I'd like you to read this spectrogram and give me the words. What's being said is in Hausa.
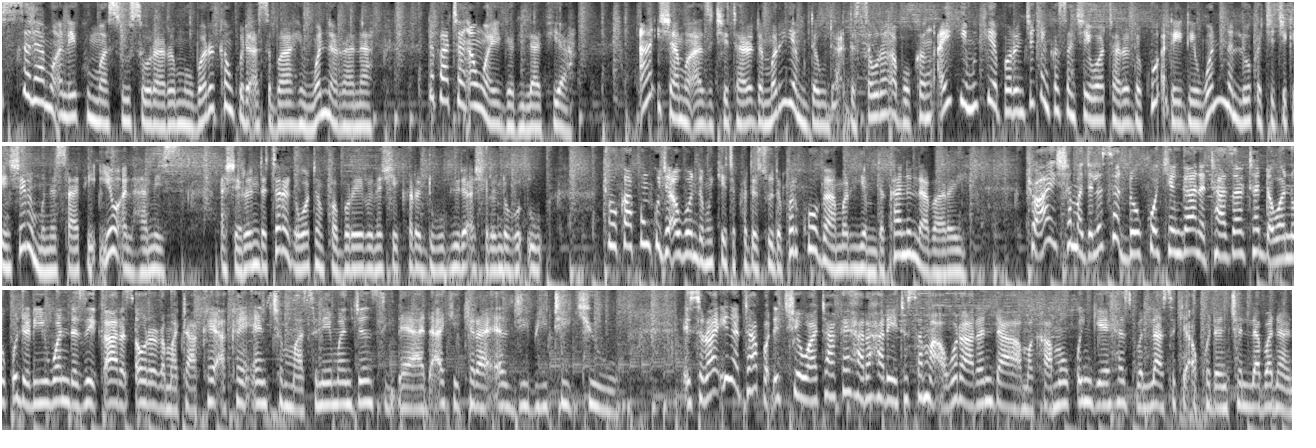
Assalamu alaikum masu sauraron mu barkanku da asubahin wannan rana da fatan an waye gari lafiya. Aisha Mu'azu ce tare da Maryam Dauda da sauran abokan aiki muke farin cikin kasancewa tare da ku a daidai wannan lokaci cikin shirinmu na safe yau Alhamis 29 ga watan Fabrairu na shekarar 2024. To kafin ku ji abubuwan da muke tafa da su da farko ga Maryam da kanin labarai. To Aisha Majalisar Dokokin Ghana ta zartar da wani kuduri wanda zai kara tsaurara matakai akan 'yancin masu neman jinsi ɗaya da ake kira LGBTQ. Isra'ila ta faɗi cewa ta kai hare-hare ta sama a wuraren da makaman ƙungiyar Hezbollah suke a kudancin Lebanon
